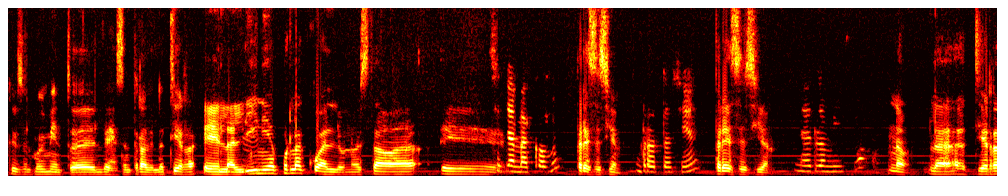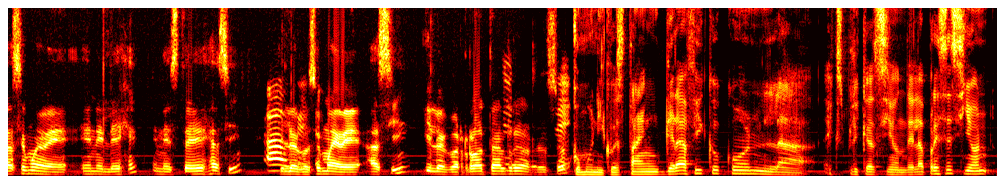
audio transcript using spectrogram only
que es el movimiento del eje central de la Tierra eh, la línea por la cual uno estaba eh, ¿Se llama cómo? precesión ¿Rotación? precesión ¿No es lo mismo? no la Tierra se mueve en el eje en este eje así Ah, y luego se mueve así y luego rota alrededor del sol Como Nico es tan gráfico con la explicación de la precesión,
